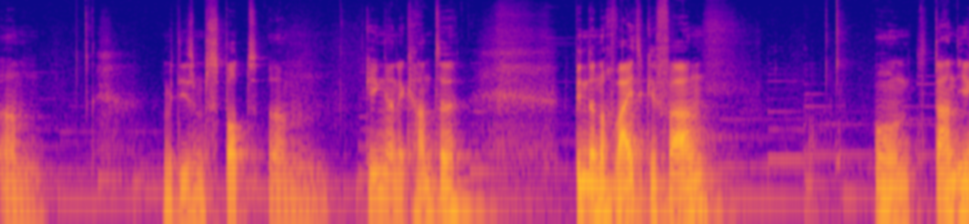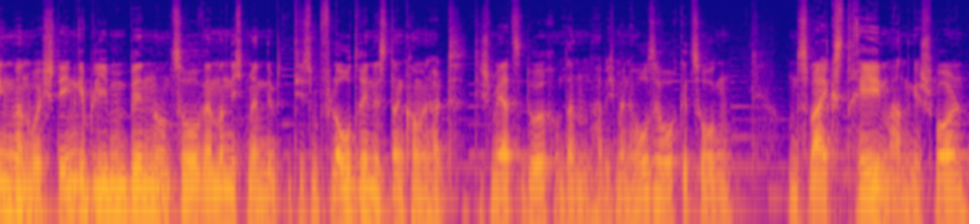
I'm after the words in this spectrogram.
ähm, mit diesem Spot ähm, gegen eine Kante bin dann noch weitergefahren und dann irgendwann, wo ich stehen geblieben bin und so, wenn man nicht mehr in diesem Flow drin ist, dann kommen halt die Schmerzen durch und dann habe ich meine Hose hochgezogen und es war extrem angeschwollen.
